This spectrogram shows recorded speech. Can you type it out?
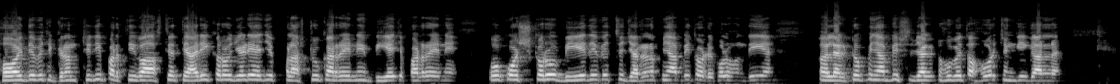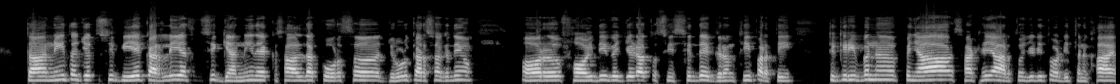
ਫੌਜ ਦੇ ਵਿੱਚ ਗ੍ਰੰਥੀ ਦੀ ਭਰਤੀ ਵਾਸਤੇ ਤਿਆਰੀ ਕਰੋ, ਜਿਹੜੇ ਅਜੇ ਪਲੱਸ 2 ਕਰ ਰਹੇ ਨੇ ਬੀਏ ਚ ਪੜ ਰਹੇ ਨੇ, ਉਹ ਕੋਸ਼ਿਸ਼ ਕਰੋ ਬੀਏ ਦੇ ਵਿੱਚ ਜਰਨਲ ਪੰਜਾਬੀ ਤੁਹਾਡੇ ਕੋਲ ਹੁੰਦੀ ਹੈ। ਇਲੈਕਟਿਵ ਪੰਜਾਬੀ ਸਬਜੈਕਟ ਹੋਵੇ ਤਾਂ ਹੋਰ ਚੰਗੀ ਗੱਲ ਹੈ। ਤਾਂ ਨਹੀਂ ਤਾਂ ਜੇ ਤੁਸੀਂ ਬੀਏ ਕਰ ਲਈ ਹੈ ਤਾਂ ਤੁਸੀਂ ਗਿਆਨੀ ਦਾ 1 ਸਾਲ ਦਾ ਕੋਰਸ ਜ਼ਰੂਰ ਕਰ ਸਕਦੇ ਹੋ। ਔਰ ਫੌਜ ਦੇ ਵਿੱਚ ਜਿਹੜਾ ਤੁਸੀਂ ਸਿੱਧੇ ਗ੍ਰੰਥੀ ਭਰਤੀ, ਤਕਰੀਬਨ 50 ਹਜ਼ਾਰ ਤੋਂ ਜਿਹੜੀ ਤੁਹਾਡੀ ਤਨਖਾਹ ਹੈ,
